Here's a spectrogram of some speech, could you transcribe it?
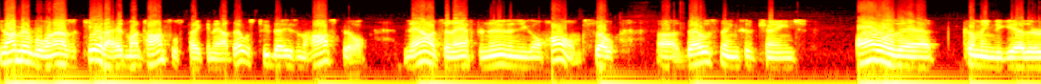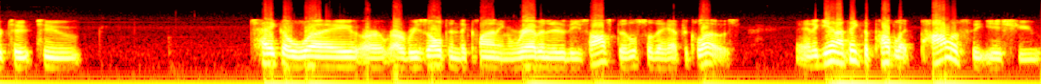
You know, I remember when I was a kid, I had my tonsils taken out. That was two days in the hospital. Now it's an afternoon and you go home. So uh, those things have changed. All of that coming together to to take away or, or result in declining revenue to these hospitals, so they have to close. And again, I think the public policy issue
